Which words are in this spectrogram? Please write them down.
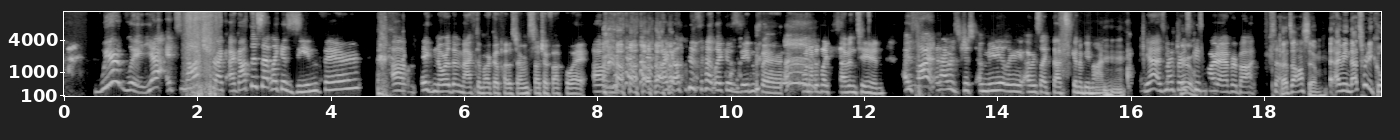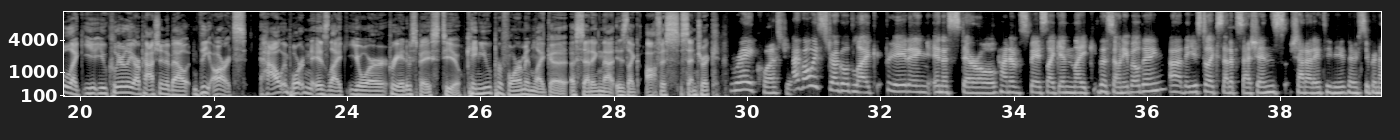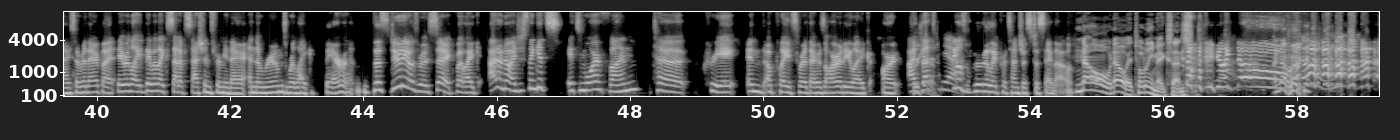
weirdly, yeah, it's not Shrek. I got this at like a zine fair. Um, ignore the Mac DeMarco poster. I'm such a fuckboy. Um, I got this at like a zine fair when I was like 17. I saw it and I was just immediately, I was like, that's gonna be mine. Mhm. Yeah, it's my first True. piece of art I ever bought. So That's awesome. I mean, that's pretty cool. Like you, you clearly are passionate about the arts. How important is like your creative space to you? Can you perform in like a, a setting that is like office centric? Great question. I've always struggled like creating in a sterile kind of space, like in like the Sony building. Uh, they used to like set up sessions. Shout out ATV, they're super nice over there. But they were like they would like set up sessions for me there, and the rooms were like barren. The studios were sick, but like I don't know. I just think it's it's more fun to create in a place where there's already like art. I, For sure. that Yeah. feels really pretentious to say though. No, no, it totally makes sense. You're like no.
